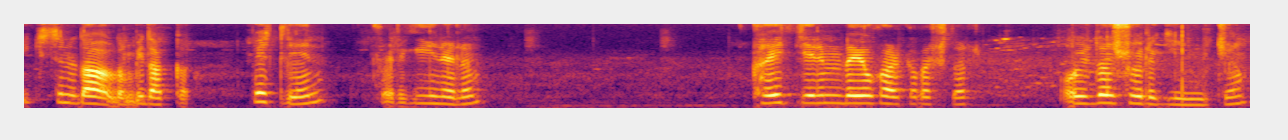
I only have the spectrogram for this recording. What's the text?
ikisini de aldım. Bir dakika. Bekleyin. Şöyle giyinelim. Kayıt yerimde yok arkadaşlar. O yüzden şöyle giyineceğim.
